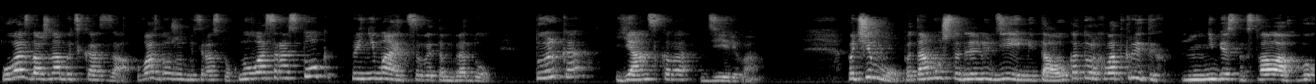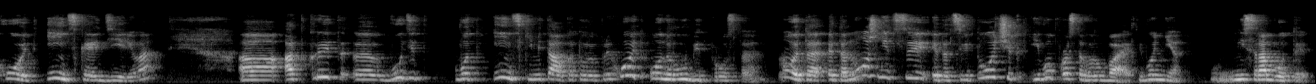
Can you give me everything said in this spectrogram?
У вас должна быть коза у вас должен быть росток. Но у вас росток принимается в этом году только янского дерева. Почему? Потому что для людей металл у которых в открытых небесных стволах выходит инское дерево а, открыт э, будет вот инский металл который приходит он рубит просто. Ну это это ножницы это цветочек его просто вырубает его нет не сработает.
